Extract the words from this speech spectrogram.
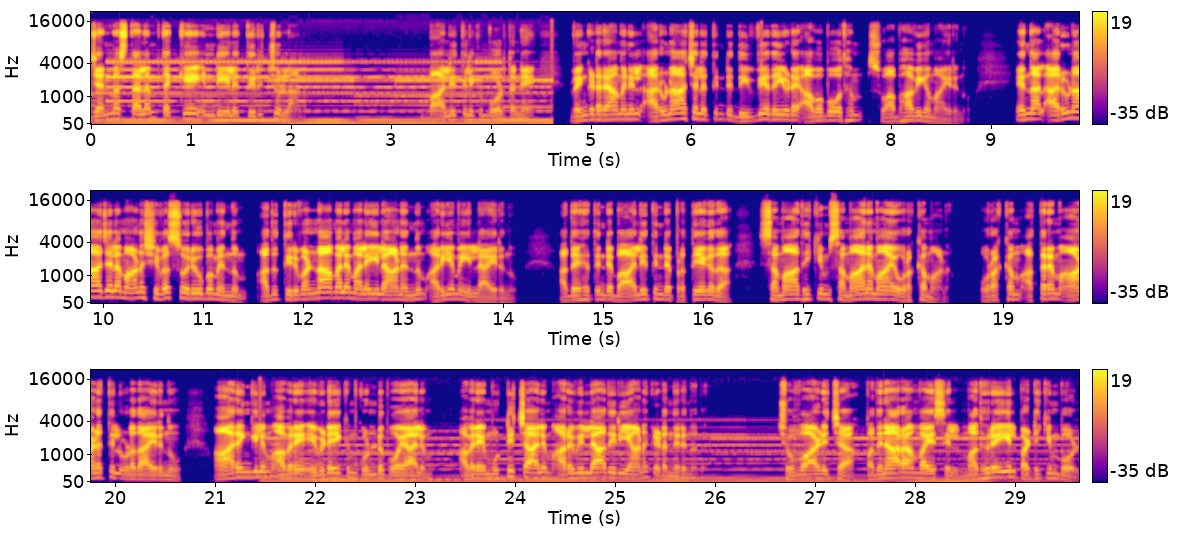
ജന്മസ്ഥലം തെക്കേ ഇന്ത്യയിലെ തിരുച്ചുള്ളാണ്. ബാല്യത്തിലിരിക്കുമ്പോൾ തന്നെ വെങ്കടരാമനിൽ അരുണാചലത്തിന്റെ ദിവ്യതയുടെ അവബോധം സ്വാഭാവികമായിരുന്നു. എന്നാൽ അരുണാചലമാണ് ശിവസ്വരൂപമെന്നും അത് തിരുവണ്ണാമല മലയിലാണെന്നും അറിയമയില്ലായിരുന്നു. അദ്ദേഹത്തിന്റെ ബാല്യത്തിന്റെ പ്രത്യേകത സമാധിക്കും സമാനമായ ഉറക്കമാണ്. ഉറക്കം അത്തരം ആഴത്തിലുള്ളതായിരുന്നു ആരെങ്കിലും അവരെ എവിടേക്കും കൊണ്ടുപോയാലും അവരെ മുട്ടിച്ചാലും അറിവില്ലാതിരിയാണ് കിടന്നിരുന്നത്. ചൊവ്വാഴ്ച പതിനാറാം വയസ്സിൽ മധുരയിൽ പഠിക്കുമ്പോൾ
